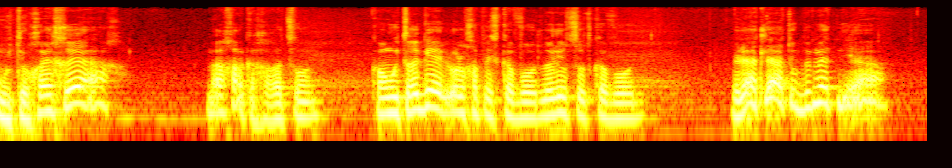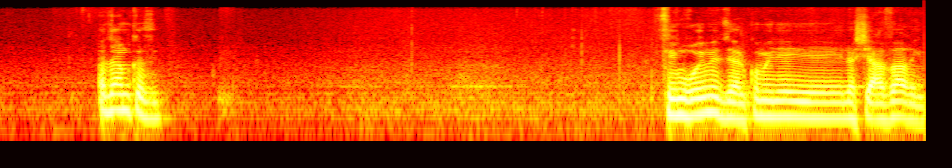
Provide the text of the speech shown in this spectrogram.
ומתוך ההכרח, ואחר כך הרצון. כלומר הוא מתרגל לא לחפש כבוד, לא לרצות כבוד, ולאט לאט הוא באמת נהיה אדם כזה. לפעמים רואים את זה על כל מיני אה, לשעברים.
